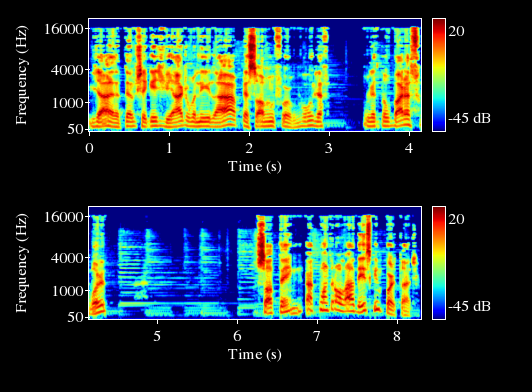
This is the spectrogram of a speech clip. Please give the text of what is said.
Já até eu cheguei de viagem, olhei lá, o pessoal me informou, já coletou várias folhas. Só tem a controlada, é isso que é importante.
